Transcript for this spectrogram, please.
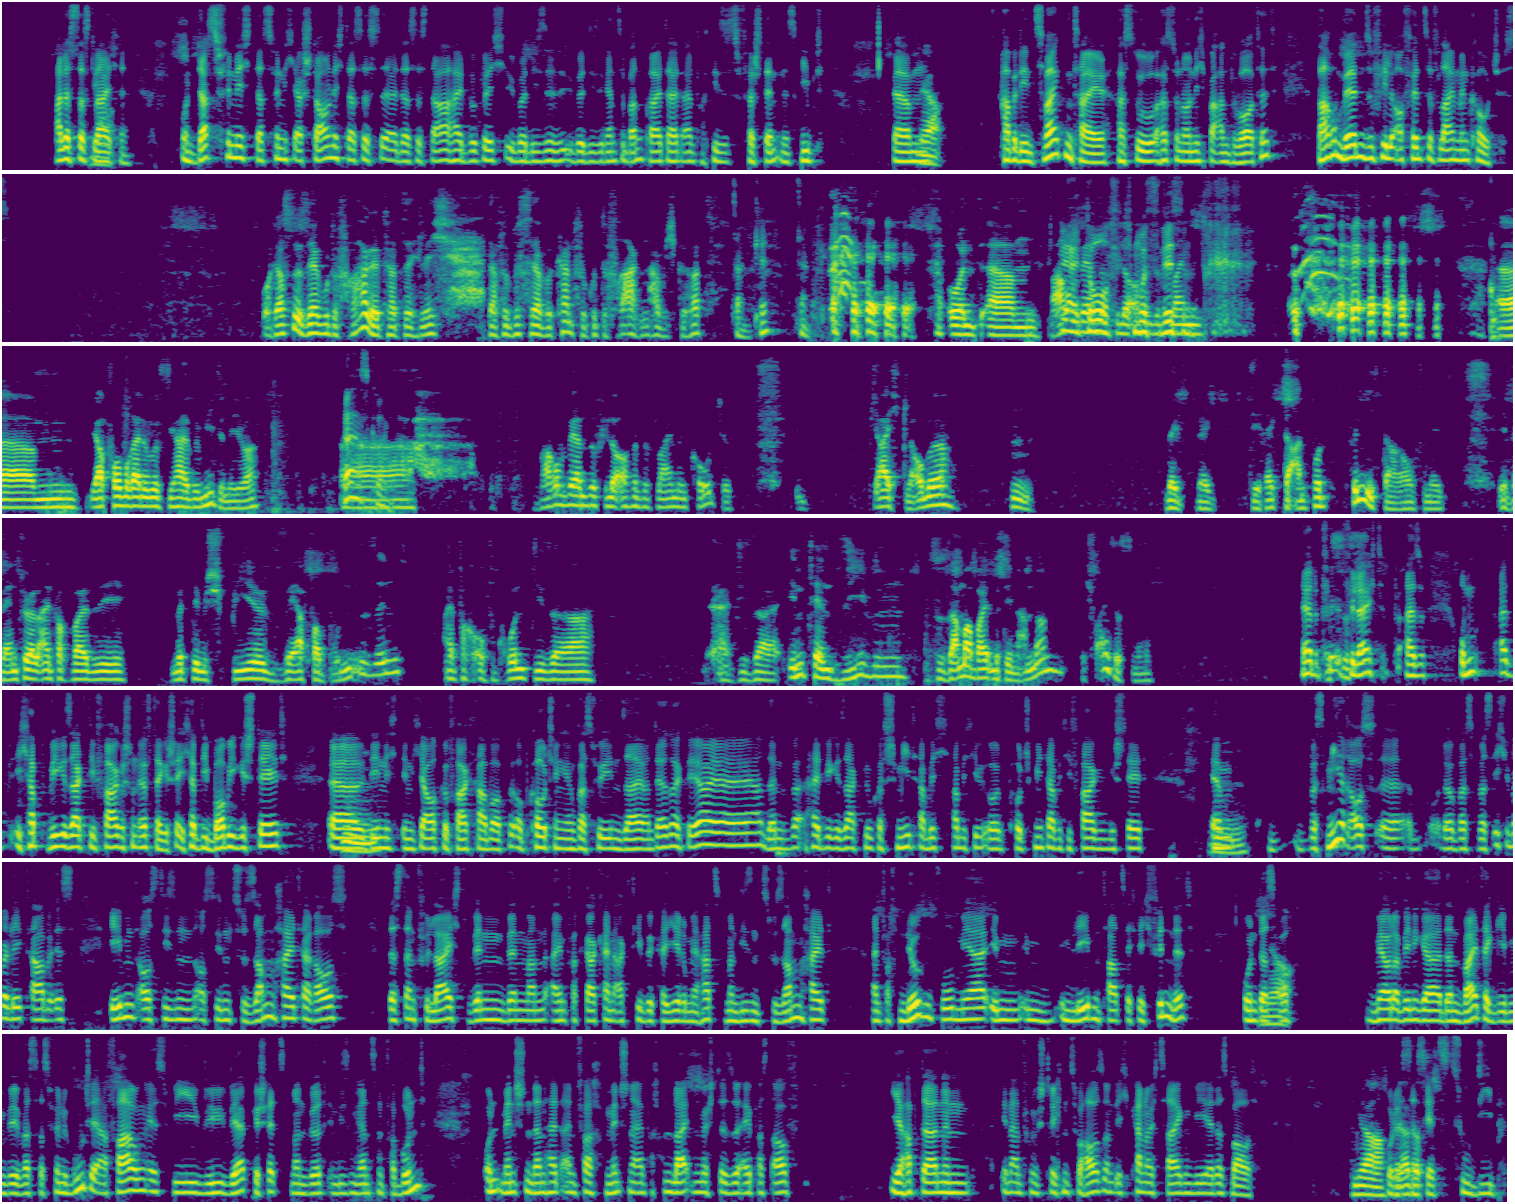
alles das Gleiche. Ja. Und das finde ich, das finde ich erstaunlich, dass es, äh, dass es da halt wirklich über diese, über diese ganze Bandbreite halt einfach dieses Verständnis gibt. Ähm, ja. Aber den zweiten Teil hast du, hast du noch nicht beantwortet. Warum werden so viele Offensive Linemen Coaches? Oh, das ist eine sehr gute Frage tatsächlich. Dafür bist du ja bekannt für gute Fragen, habe ich gehört. Danke, danke. Und ähm, warum ja, doof, so ich muss wissen. ähm, ja, Vorbereitung ist die halbe Miete, nicht wahr? Ja, ist äh, warum werden so viele Offensive Linemen Coaches? Ja, ich glaube, hm, eine, eine direkte Antwort finde ich darauf nicht. Eventuell einfach, weil sie mit dem Spiel sehr verbunden sind. Einfach aufgrund dieser, äh, dieser intensiven Zusammenarbeit mit den anderen. Ich weiß es nicht. Ja, vielleicht, also um, ich habe, wie gesagt, die Frage schon öfter gestellt. Ich habe die Bobby gestellt, äh, mhm. den, ich, den ich ja auch gefragt habe, ob, ob Coaching irgendwas für ihn sei. Und der sagte, ja, ja, ja, ja. Dann halt, wie gesagt, Lukas Schmid habe ich, habe ich die, oder Coach Schmid habe ich die Frage gestellt. Ähm, mhm. Was mir raus, äh, oder was, was ich überlegt habe, ist, eben aus diesem, aus diesem Zusammenhalt heraus dass dann vielleicht, wenn, wenn man einfach gar keine aktive Karriere mehr hat, man diesen Zusammenhalt einfach nirgendwo mehr im, im, im Leben tatsächlich findet und das ja. auch mehr oder weniger dann weitergeben will, was das für eine gute Erfahrung ist, wie, wie wertgeschätzt man wird in diesem ganzen Verbund und Menschen dann halt einfach, Menschen einfach anleiten möchte, so, ey, passt auf, ihr habt da einen, in Anführungsstrichen, Zuhause und ich kann euch zeigen, wie ihr das baut. Ja. Oder ja, ist das, das, jetzt zu deep?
